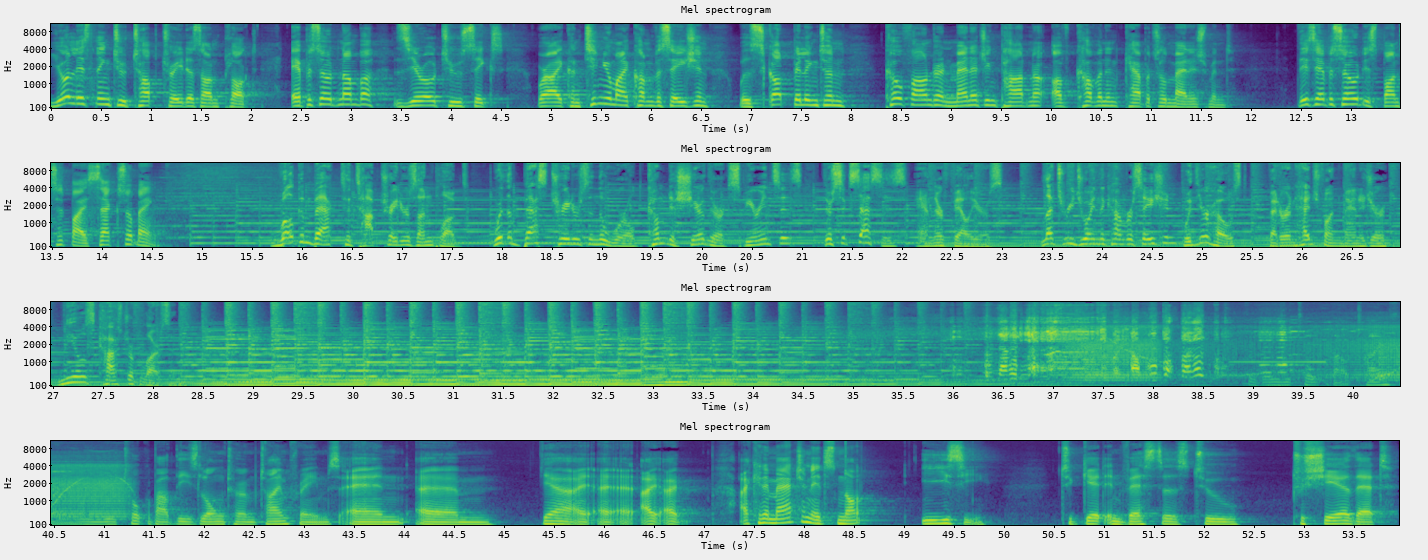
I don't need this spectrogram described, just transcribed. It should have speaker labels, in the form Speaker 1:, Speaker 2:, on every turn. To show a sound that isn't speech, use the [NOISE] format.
Speaker 1: You're listening to Top Traders Unplugged, episode number 026, where I continue my conversation with Scot Billington, co founder and managing partner of Covenant Capital Management. This episode is sponsored by Saxo Bank.
Speaker 2: Welcome back to Top Traders Unplugged, where the best traders in the world come to share their experiences, their successes, and their failures. Let's rejoin the conversation with your host, veteran hedge fund manager Niels Kaastrup Larsen.
Speaker 1: You talk about time, you talk about these long-term time frames, and um, yeah, I, I, I, I can imagine it's not easy to get investors to to share that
